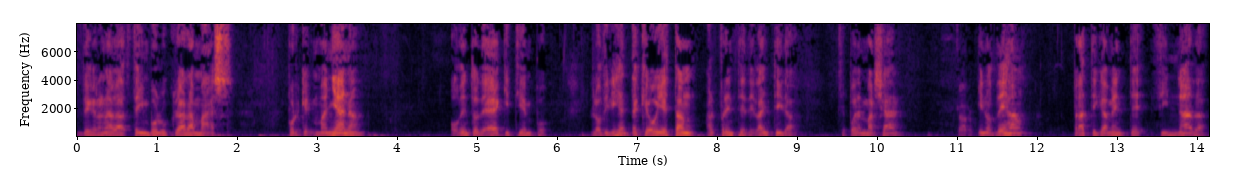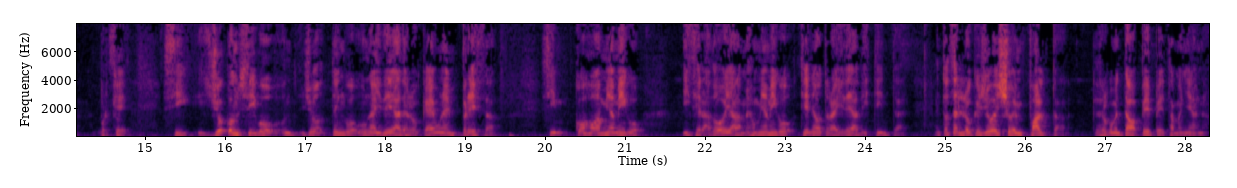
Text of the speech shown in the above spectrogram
de Granada se involucrara más. Porque mañana, o dentro de X tiempo, los dirigentes que hoy están al frente de la entidad se pueden marchar Claro. y nos dejan prácticamente sin nada, porque si yo concibo, yo tengo una idea de lo que es una empresa, si cojo a mi amigo y se la doy, a lo mejor mi amigo tiene otra idea distinta. Entonces lo que yo he hecho en falta, que se lo comentaba Pepe esta mañana,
